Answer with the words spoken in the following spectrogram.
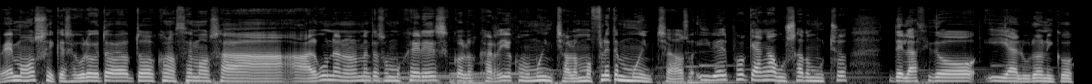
vemos y que seguro que todos conocemos a, alguna, normalmente son mujeres con los carrillos como muy hinchados, los mofletes muy hinchados, y ves porque han abusado mucho del ácido hialurónico.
